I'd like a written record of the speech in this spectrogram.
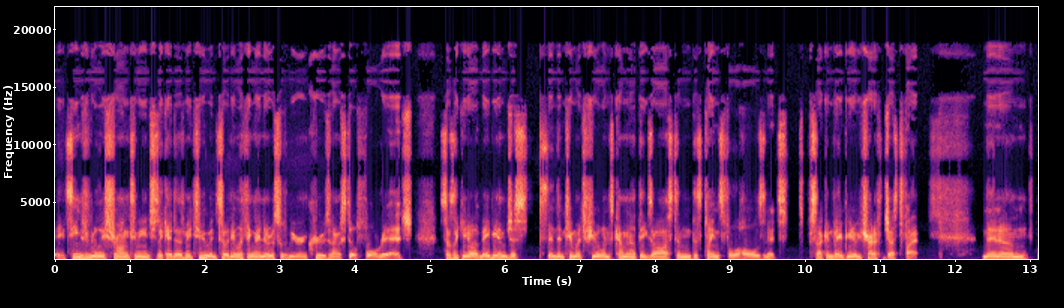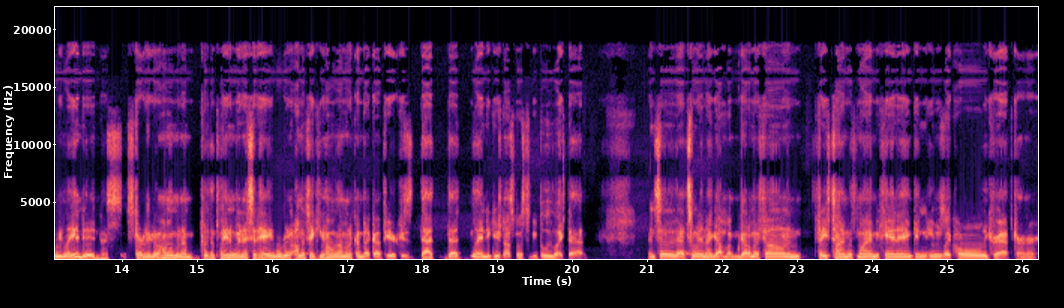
it seems really strong to me. And she's like, it does me too. And so the only thing I noticed was we were in cruise and I was still full rich. So I was like, you know what, maybe I'm just sending too much fuel and it's coming out the exhaust and this plane's full of holes and it's sucking vapor. You know, you try to justify it. And then um, we landed, I started to go home and I'm putting the plane away and I said, hey, we're gonna, I'm going to take you home. I'm going to come back up here because that, that landing gear's not supposed to be blue like that. And so that's when I got my, got on my phone and FaceTime with my mechanic and he was like, holy crap, Turner.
